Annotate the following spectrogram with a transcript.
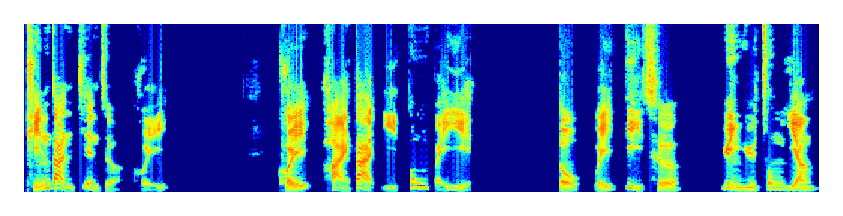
平淡见者魁魁海带以东北也。斗为地车，运于中央，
